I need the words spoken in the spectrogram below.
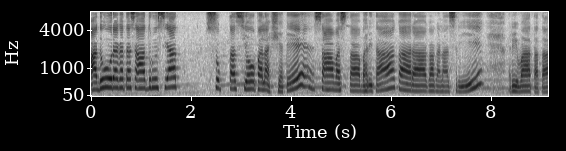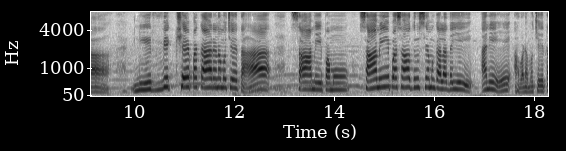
అదూరగత సాదృశ్యాత్ సుప్తస్యోపలక్ష్యతే సావస్థ భరితాకారా గగనశ్రీ రివాతత. నిర్విక్షేప కారణము చేత సామీపము సామీప సాదృశ్యం గలదయి అనే అవడము చేత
